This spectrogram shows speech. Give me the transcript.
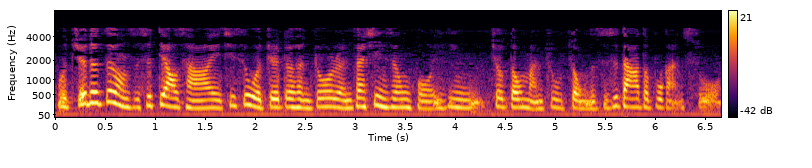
我觉得这种只是调查而已。其实我觉得很多人在性生活一定就都蛮注重的，只是大家都不敢说，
